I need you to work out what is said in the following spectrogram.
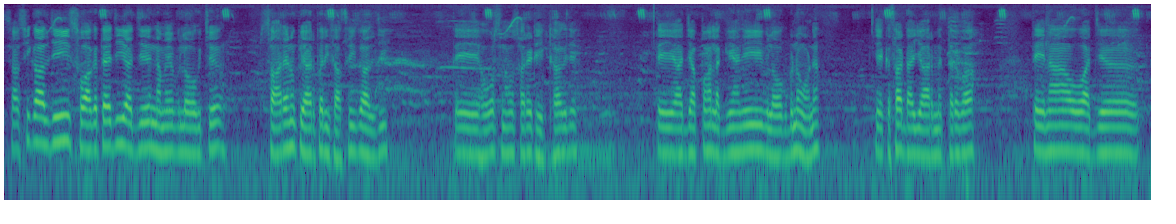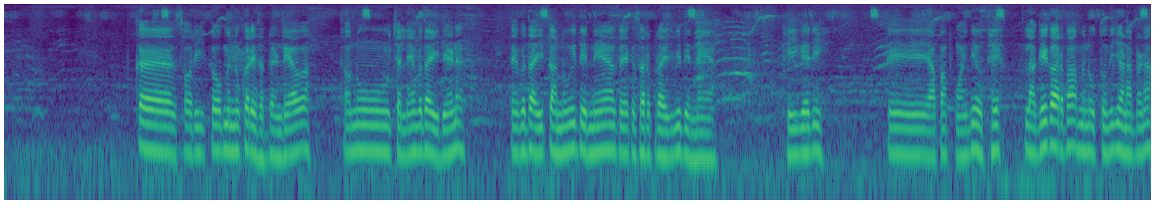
ਸਤਿ ਸ਼੍ਰੀ ਅਕਾਲ ਜੀ, ਸਵਾਗਤ ਹੈ ਜੀ ਅੱਜ ਨਵੇਂ ਵਲੌਗ 'ਚ। ਸਾਰਿਆਂ ਨੂੰ ਪਿਆਰ ਭਰੀ ਸਤਿ ਸ਼੍ਰੀ ਅਕਾਲ ਜੀ। ਤੇ ਹੋਰ ਸੁਣਾਓ, ਸਾਰੇ ਠੀਕ ਠਾਕ ਜੀ? ਤੇ ਅੱਜ ਆਪਾਂ ਲੱਗੇ ਆਂ ਜੀ ਵਲੌਗ ਬਣਾਉਣ। ਇੱਕ ਸਾਡਾ ਯਾਰ ਮਿੱਤਰ ਵਾ, ਤੇ ਨਾ ਉਹ ਅੱਜ ਸੌਰੀ ਕੋ ਮੈਨੂੰ ਘਰੇ ਸੱਦਣ ਡਿਆ ਵਾ। ਤਾਂ ਉਹਨੂੰ ਚੱਲੇ ਵਧਾਈ ਦੇਣ, ਤੇ ਵਧਾਈ ਤੁਹਾਨੂੰ ਵੀ ਦਿੰਨੇ ਆ ਤੇ ਇੱਕ ਸਰਪ੍ਰਾਈਜ਼ ਵੀ ਦਿੰਨੇ ਆ ਠੀਕ ਹੈ ਜੀ? ਤੇ ਆਪਾਂ ਪਹੁੰਚਦੇ ਹਾਂ ਉੱਥੇ। ਲਾਗੇ ਘਰ ਵਾ, ਮੈਨੂੰ ਉੱਤੋਂ ਦੀ ਜਾਣਾ ਪੈਣਾ।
